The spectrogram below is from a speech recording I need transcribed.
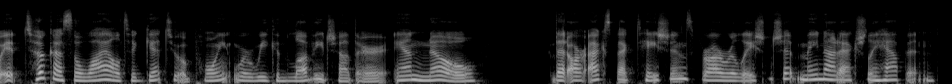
it took us a while to get to a point where we could love each other and know that our expectations for our relationship may not actually happen.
